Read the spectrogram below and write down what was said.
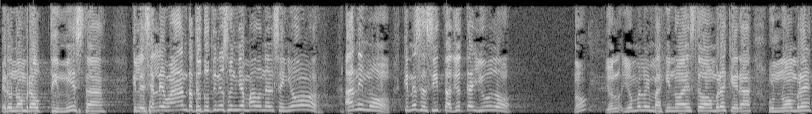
era un hombre optimista, que le decía, levántate, tú tienes un llamado en el Señor. Ánimo, ¿qué necesitas? Yo te ayudo. ¿No? Yo, yo me lo imagino a este hombre que era un hombre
